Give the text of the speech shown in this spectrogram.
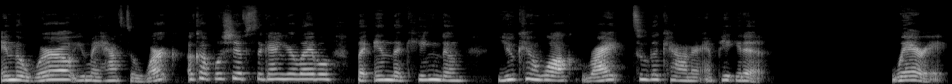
In the world, you may have to work a couple shifts to gain your label, but in the kingdom, you can walk right to the counter and pick it up. Wear it.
